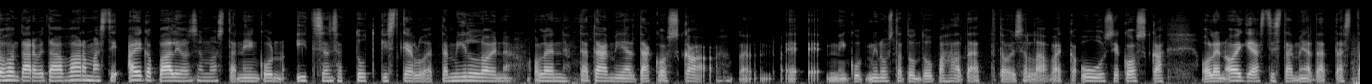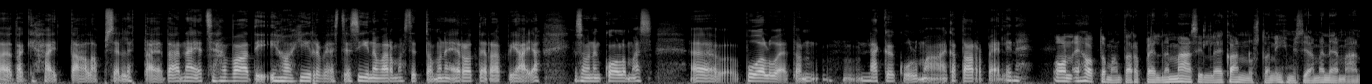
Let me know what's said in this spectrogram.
Tuohon tarvitaan varmasti aika paljon semmoista niin kuin itsensä tutkiskelua, että milloin olen tätä mieltä, koska e, e, niin kuin minusta tuntuu pahalta, että toisella on vaikka uusi ja koska olen oikeasti sitä mieltä, että tästä jotakin haittaa lapselle tai jotain näin, että sehän vaatii ihan hirveästi ja siinä varmasti tuommoinen eroterapia ja, ja semmoinen kolmas ö, puolueeton näkökulma on aika tarpeellinen. On ehdottoman tarpeellinen. Mä silleen kannustan ihmisiä menemään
